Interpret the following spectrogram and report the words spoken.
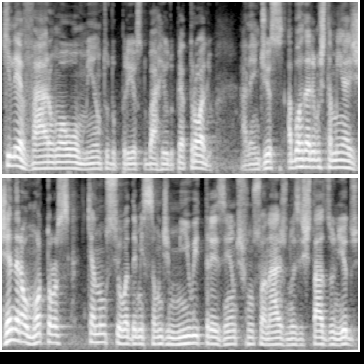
Que levaram ao aumento do preço do barril do petróleo. Além disso, abordaremos também a General Motors, que anunciou a demissão de 1.300 funcionários nos Estados Unidos.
